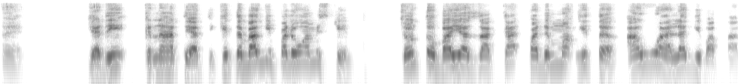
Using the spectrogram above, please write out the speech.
Eh. Jadi kena hati-hati. Kita bagi pada orang miskin. Contoh bayar zakat pada mak kita. Awal lagi batal.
